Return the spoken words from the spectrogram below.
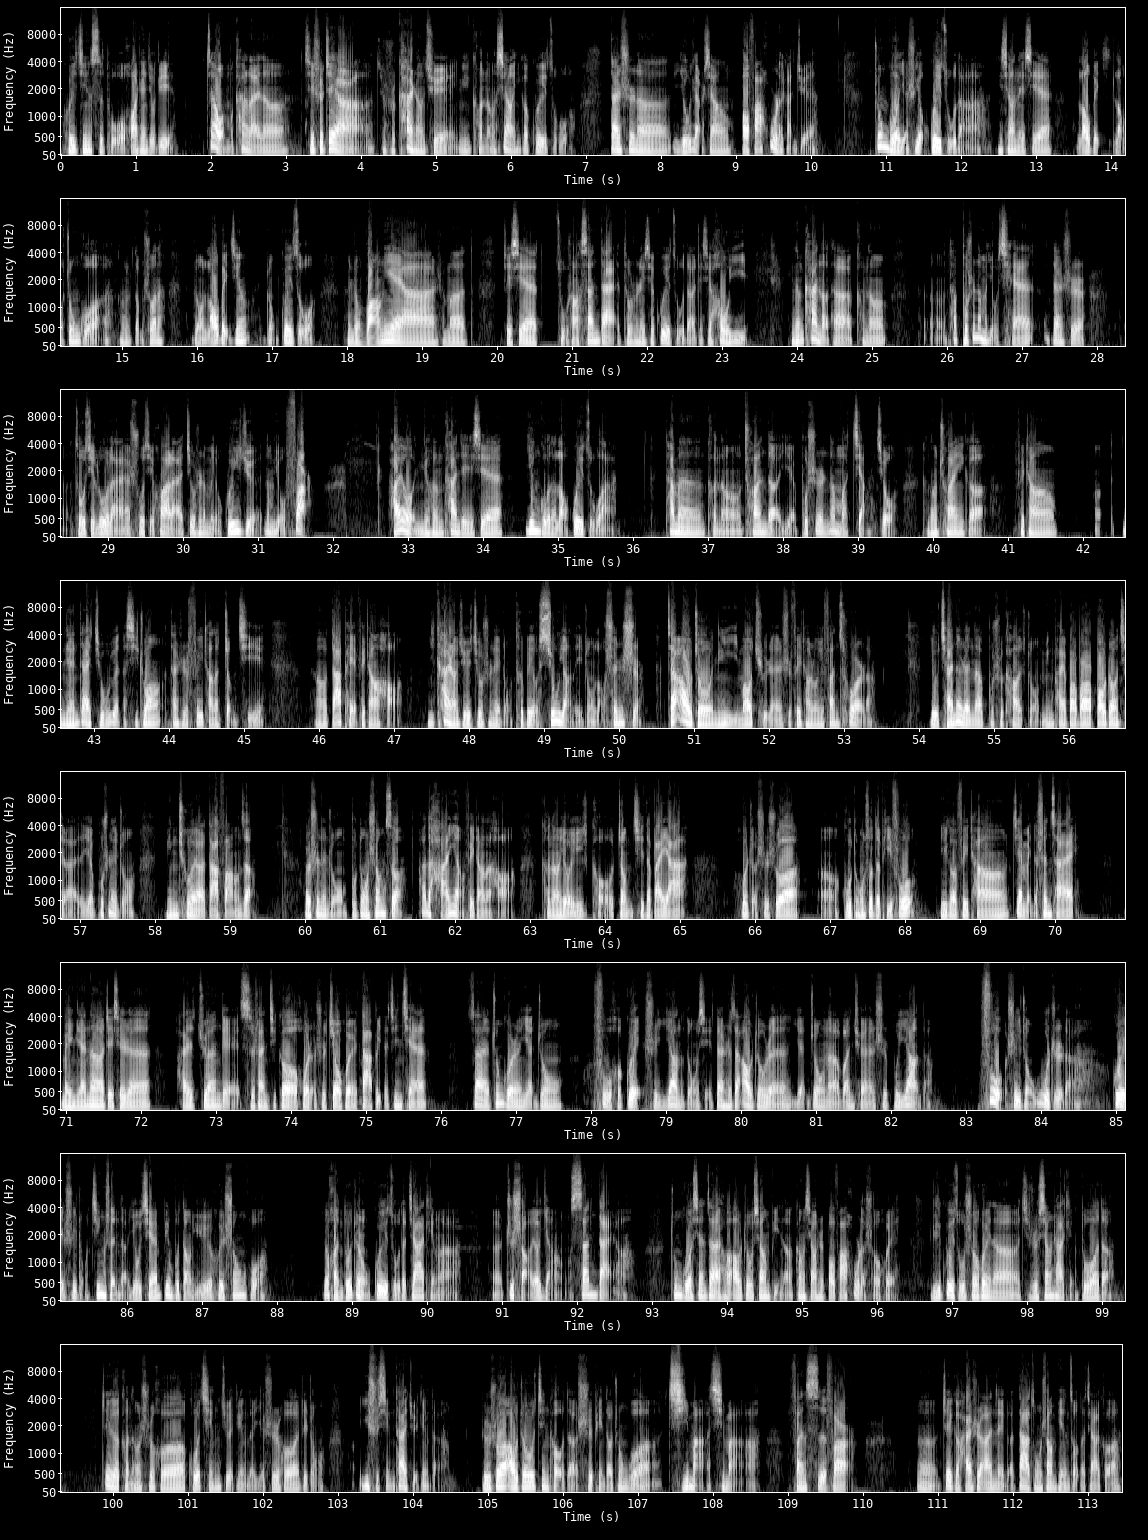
挥金似土、花天酒地。在我们看来呢，其实这样啊，就是看上去你可能像一个贵族，但是呢，有点像暴发户的感觉。中国也是有贵族的啊，你像那些老北老中国，可能怎么说呢？这种老北京这种贵族，那种王爷啊，什么这些祖上三代都是那些贵族的这些后裔，你能看到他可能，呃，他不是那么有钱，但是，呃，走起路来说起话来就是那么有规矩，那么有范儿。还有，你可能看见一些英国的老贵族啊，他们可能穿的也不是那么讲究，可能穿一个非常呃年代久远的西装，但是非常的整齐，然后搭配也非常好，一看上去就是那种特别有修养的一种老绅士。在澳洲，你以貌取人是非常容易犯错的。有钱的人呢，不是靠这种名牌包包包装起来的，也不是那种名车呀、大房子。而是那种不动声色，它的涵养非常的好，可能有一口整齐的白牙，或者是说，呃，古铜色的皮肤，一个非常健美的身材。每年呢，这些人还捐给慈善机构或者是教会大笔的金钱。在中国人眼中，富和贵是一样的东西，但是在澳洲人眼中呢，完全是不一样的。富是一种物质的，贵是一种精神的。有钱并不等于会生活。有很多这种贵族的家庭啊，呃，至少要养三代啊。中国现在和澳洲相比呢，更像是暴发户的社会，离贵族社会呢，其实相差挺多的。这个可能是和国情决定的，也是和这种意识形态决定的。比如说，澳洲进口的食品到中国，起码起码翻四番儿。嗯，这个还是按那个大宗商品走的价格。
